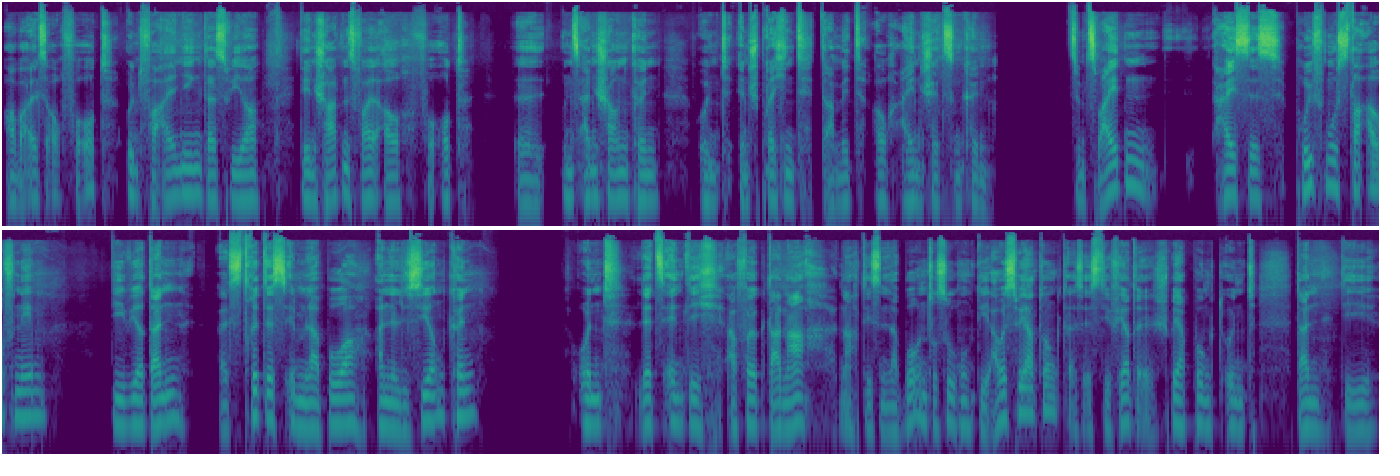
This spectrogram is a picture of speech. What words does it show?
aber als auch vor Ort und vor allen Dingen, dass wir den Schadensfall auch vor Ort äh, uns anschauen können und entsprechend damit auch einschätzen können. Zum Zweiten heißt es Prüfmuster aufnehmen, die wir dann als drittes im Labor analysieren können. Und letztendlich erfolgt danach, nach diesen Laboruntersuchungen, die Auswertung. Das ist die vierte Schwerpunkt und dann die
